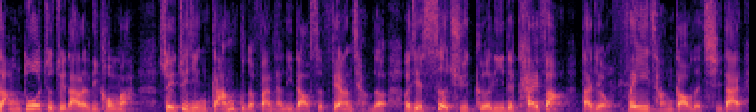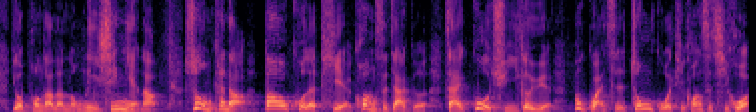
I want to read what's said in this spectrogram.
涨多就最大的利空嘛，所以最近港股的反弹力道是非常强的，而且社区隔离的开放，大家有非常高的期待，又碰到了农历新年了，所以我们看到，包括了铁矿石价格，在过去一个月，不管是中国铁矿石期货，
